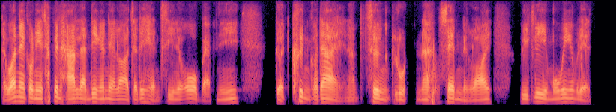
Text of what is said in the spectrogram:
แต่ว่าในกรณีถ้าเป็น hard landing นั้นเนี่ยเราอาจจะได้เห็นซีเนโอแบบนี้เกิดขึ้นก็ได้นะครับ ซึ่งหลุดนะเส้น 100 weekly moving average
